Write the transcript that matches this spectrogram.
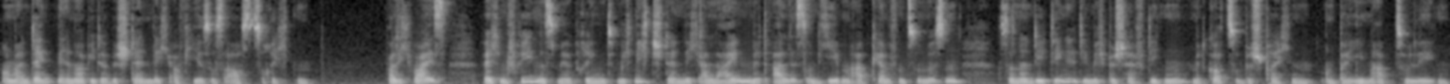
und mein Denken immer wieder beständig auf Jesus auszurichten. Weil ich weiß, welchen Frieden es mir bringt, mich nicht ständig allein mit alles und jedem abkämpfen zu müssen, sondern die Dinge, die mich beschäftigen, mit Gott zu besprechen und bei ihm abzulegen.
